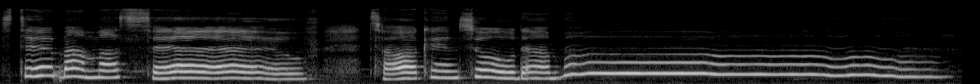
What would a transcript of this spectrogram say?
Still by myself, talking to the moon.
